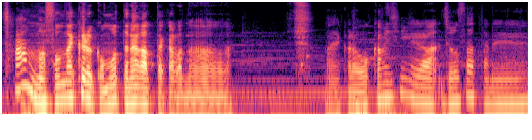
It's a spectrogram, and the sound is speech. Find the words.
チャンもそんな黒く思ってなかったからなはい、これ、オカミジェイが上手だったね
